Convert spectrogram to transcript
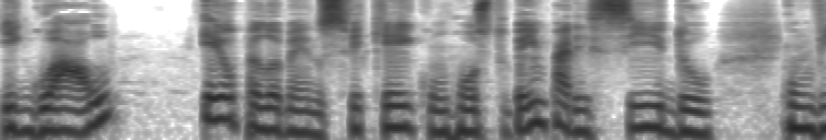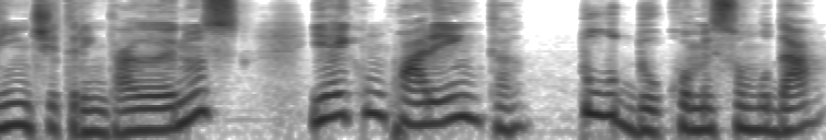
igual. Eu, pelo menos, fiquei com um rosto bem parecido com 20, 30 anos. E aí, com 40, tudo começou a mudar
